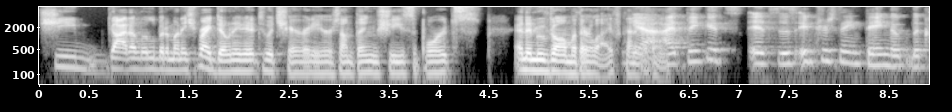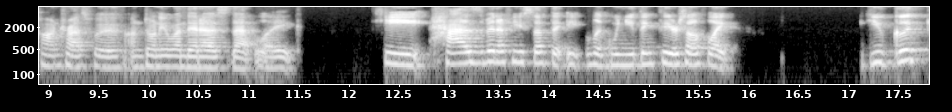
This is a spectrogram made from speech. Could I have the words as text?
She got a little bit of money. She probably donated it to a charity or something she supports, and then moved on with her life. Kind yeah, of I think it's it's this interesting thing the the contrast with Antonio Banderas that like he has been a few stuff that like when you think to yourself like you could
